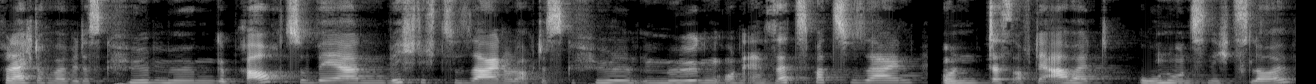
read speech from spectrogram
Vielleicht auch, weil wir das Gefühl mögen, gebraucht zu werden, wichtig zu sein oder auch das Gefühl mögen, unersetzbar zu sein und dass auf der Arbeit ohne uns nichts läuft.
